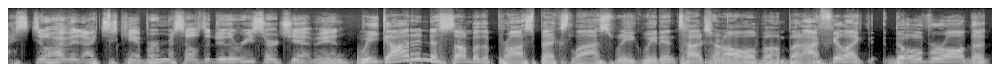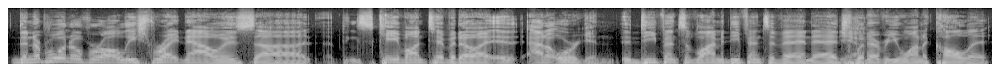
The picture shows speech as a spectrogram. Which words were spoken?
I still haven't. I just can't bring myself to do the research yet, man. We got into some of the prospects last week. We didn't touch on all of them, but I feel like the overall, the, the number one overall, at least right now, is uh, I think it's Kayvon Thibodeaux uh, out of Oregon, defensive lineman, defensive end, edge, Yeah. whatever you want to call it.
